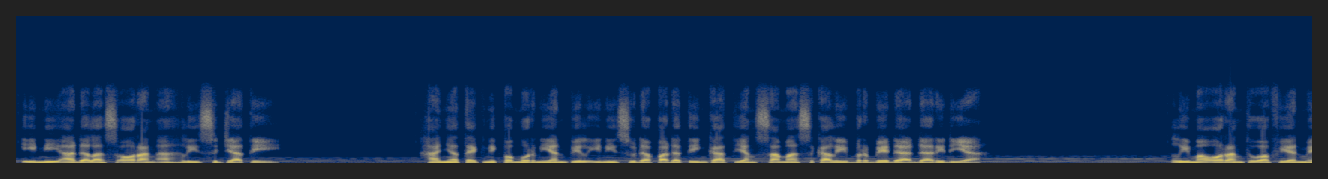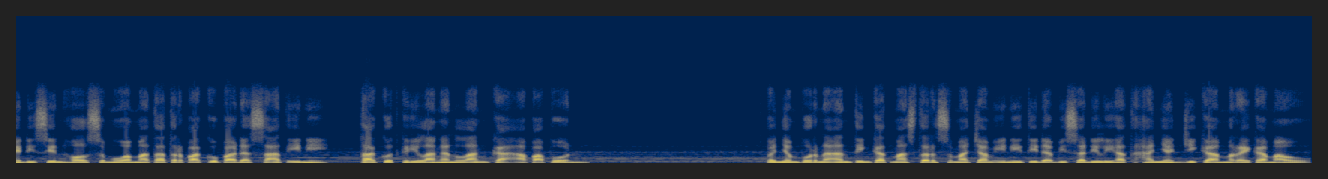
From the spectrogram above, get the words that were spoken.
Ini adalah seorang ahli sejati. Hanya teknik pemurnian pil ini sudah pada tingkat yang sama sekali berbeda dari dia. Lima orang tua Vian Medicine Hall semua mata terpaku pada saat ini, takut kehilangan langkah apa pun. Penyempurnaan tingkat master semacam ini tidak bisa dilihat hanya jika mereka mau.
